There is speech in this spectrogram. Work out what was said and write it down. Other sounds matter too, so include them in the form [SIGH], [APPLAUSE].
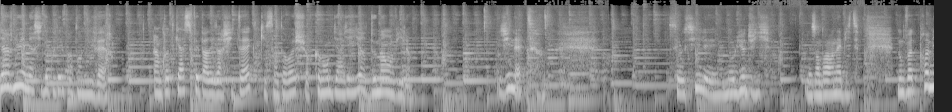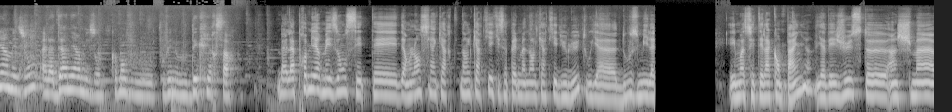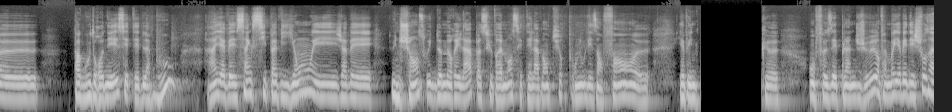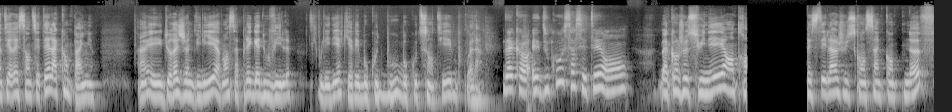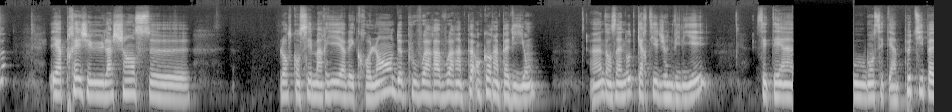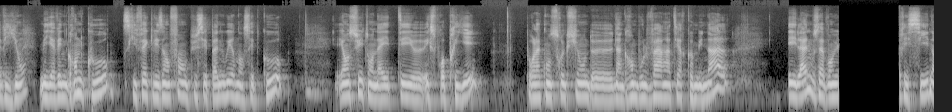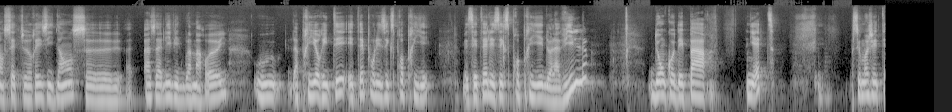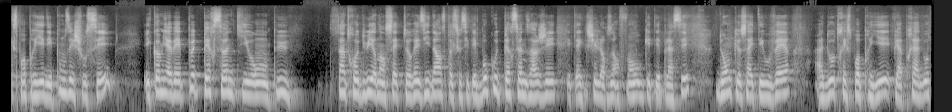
Bienvenue et merci d'écouter Le Printemps de l'Hiver, un podcast fait par des architectes qui s'interrogent sur comment bien vieillir demain en ville. Ginette, c'est aussi nos lieux de vie, les endroits où on habite. Donc votre première maison à la dernière maison, comment vous pouvez nous décrire ça? Bah, la première maison, c'était dans l'ancien dans le quartier qui s'appelle maintenant le quartier du Lutte, où il y a 12 000 habitants. Et moi, c'était la campagne. Il y avait juste euh, un chemin euh, pas goudronné, c'était de la boue. Hein. il y avait 5-6 pavillons et j'avais une chance, oui, de demeurer là parce que vraiment, c'était l'aventure pour nous, les enfants. Euh. il y avait une. Que on faisait plein de jeux. Enfin, moi, il y avait des choses intéressantes. C'était la campagne. Hein. et du reste, Gennevilliers, avant, s'appelait Gadouville. Ce qui voulait dire qu'il y avait beaucoup de boue, beaucoup de sentiers. Voilà. D'accord. Et du coup, ça, c'était en. Ben, quand je suis née, en 30 resté là jusqu'en 59. Et après, j'ai eu la chance, euh, lorsqu'on s'est marié avec Roland, de pouvoir avoir encore un pavillon hein, dans un autre quartier de Gennevilliers. C'était un, bon, c'était un petit pavillon, mais il y avait une grande cour, ce qui fait que les enfants ont pu s'épanouir dans cette cour. Et ensuite, on a été euh, expropriés pour la construction d'un grand boulevard intercommunal. Et là, nous avons eu ici, dans cette résidence euh, Azalée-Villebois-Mareuil, où la priorité était pour les expropriés. Mais c'était les expropriés de la ville. Donc au départ, niette. Parce que moi j'étais expropriée des ponts et chaussées. Et comme il y avait peu de personnes qui ont pu s'introduire dans cette résidence, parce que c'était beaucoup de personnes âgées qui étaient chez leurs enfants ou qui étaient placées, donc ça a été ouvert à d'autres expropriés, puis après à d'autres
